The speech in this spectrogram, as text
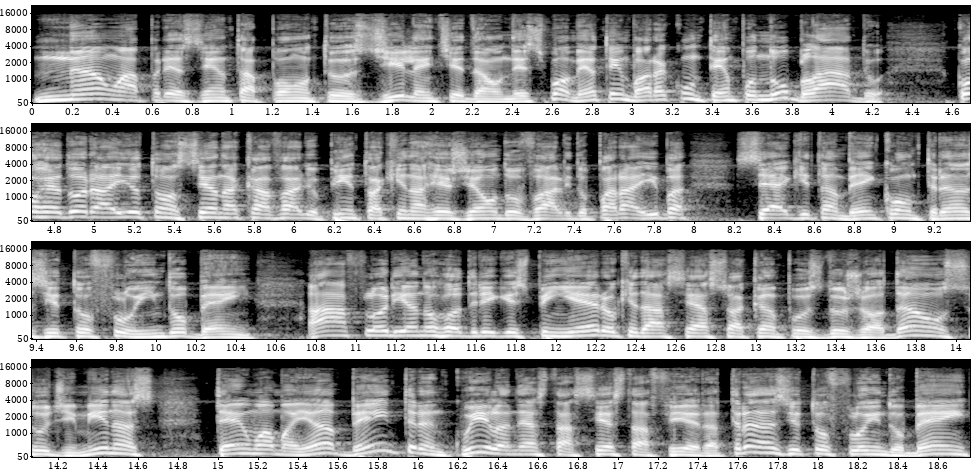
não apresenta pontos de lentidão nesse momento, embora com tempo nublado. Corredor Ailton Senna Cavalho Pinto, aqui na região do Vale do Paraíba, segue também com trânsito fluindo bem. A Floriano Rodrigues Pinheiro, que dá acesso a Campos do Jordão, sul de Minas, tem uma manhã bem tranquila nesta sexta-feira. Trânsito fluindo bem,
